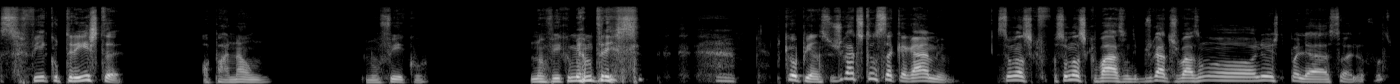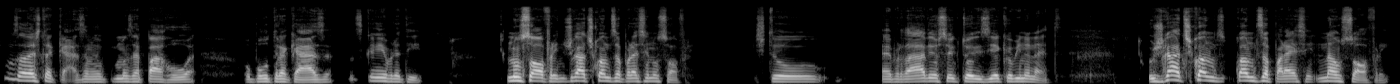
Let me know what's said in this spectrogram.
se fico triste, opá, não. Não fico. Não fico mesmo triste. Porque eu penso, os gatos estão-se a cagar, meu. São eles, que, são eles que vazam. Tipo, os gatos vazam. Olha este palhaço, olha, vou usar desta casa, meu, mas é para a rua ou para outra casa. Se caguei para ti. Não sofrem. Os gatos, quando desaparecem, não sofrem. Isto é verdade, eu sei o que estou a dizer, que eu vi na net. Os gatos, quando, quando desaparecem, não sofrem.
